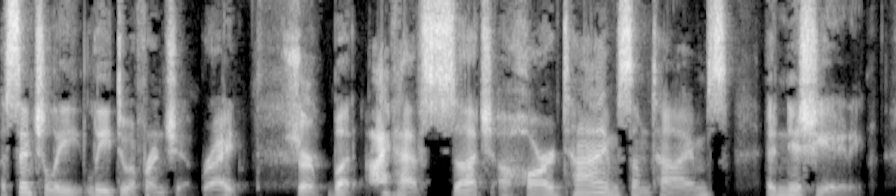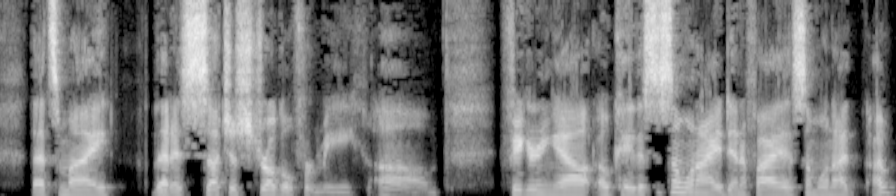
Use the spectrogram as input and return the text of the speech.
essentially lead to a friendship, right? Sure. But I have such a hard time sometimes initiating. That's my that is such a struggle for me. Um, figuring out, okay, this is someone I identify as someone I I'd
